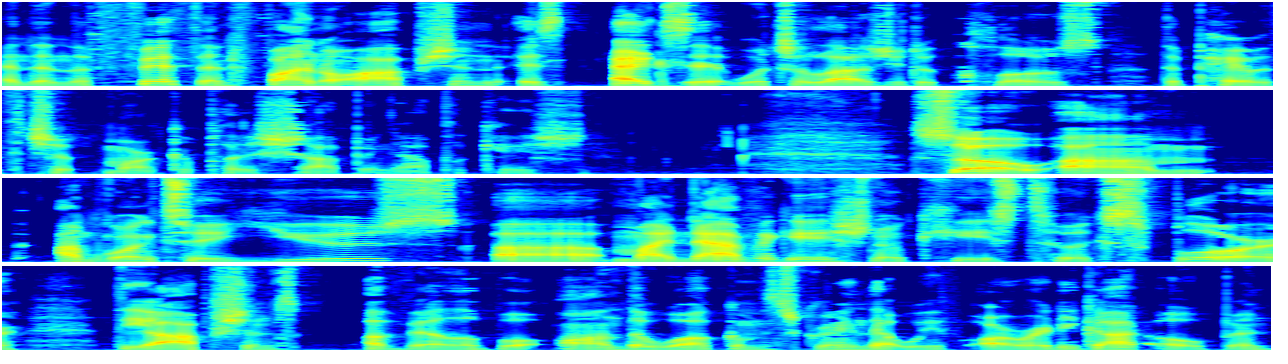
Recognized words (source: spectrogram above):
And then the fifth and final option is exit, which allows you to close the Pay with Chip Marketplace shopping application. So um, I'm going to use uh, my navigational keys to explore the options available on the welcome screen that we've already got open.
